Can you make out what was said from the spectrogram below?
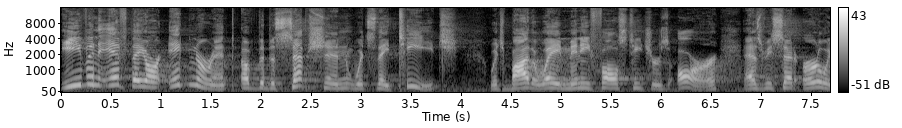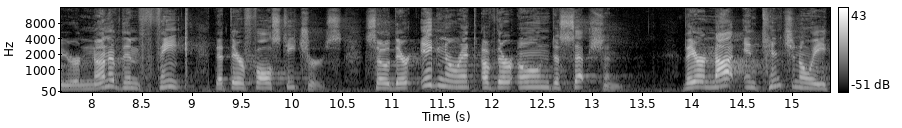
Even if they are ignorant of the deception which they teach, which, by the way, many false teachers are, as we said earlier, none of them think that they're false teachers. So they're ignorant of their own deception. They are not intentionally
